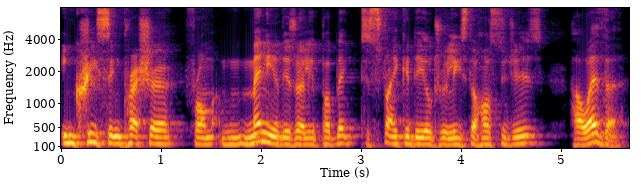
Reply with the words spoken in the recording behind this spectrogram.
increasing pressure from many of the Israeli public to strike a deal to release the hostages. However,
